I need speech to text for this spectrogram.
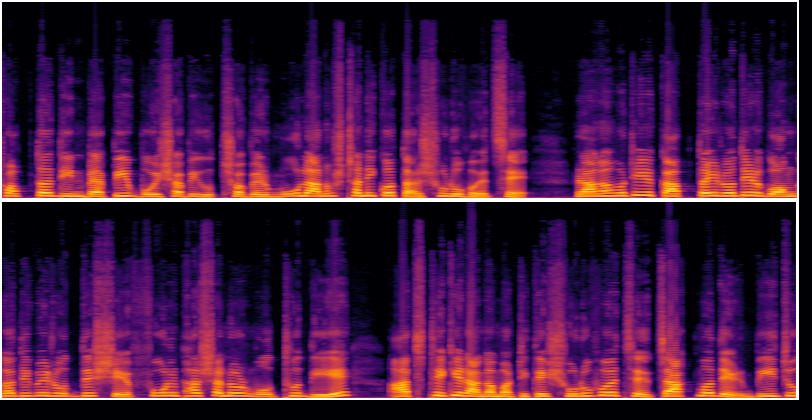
সপ্তাহ দিনব্যাপী বৈশাখী উৎসবের মূল আনুষ্ঠানিকতা শুরু হয়েছে। রাঙামাটির কাপ্তাই হ্রদের গঙ্গাদেবীর উদ্দেশ্যে ফুল ভাসানোর মধ্য দিয়ে আজ থেকে রাঙামাটিতে শুরু হয়েছে চাকমাদের, বিজু,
